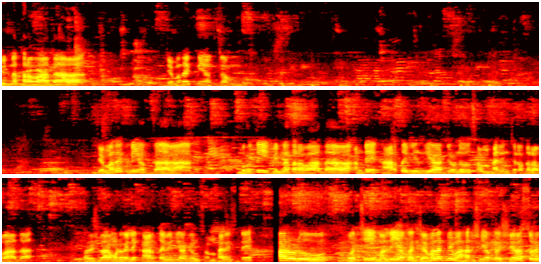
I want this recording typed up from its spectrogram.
విన్న తర్వాత జమదగ్ని యొక్క జమదగ్ని యొక్క మృతి విన్న తర్వాత అంటే కార్తవీర్యార్జునుడు సంహరించిన తర్వాత పరశురాముడు వెళ్ళి కార్తవీర్యార్జును సంహరిస్తే కుమారులు వచ్చి మళ్ళీ యొక్క జమదగ్ని మహర్షి యొక్క శిరస్సుని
